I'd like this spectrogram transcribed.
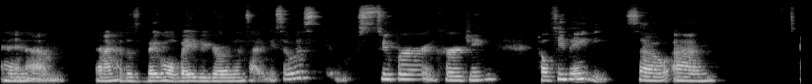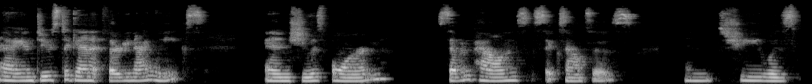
And um, then I had this big old baby growing inside of me, so it was super encouraging, healthy baby. So um, I induced again at 39 weeks, and she was born seven pounds, six ounces. And she was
